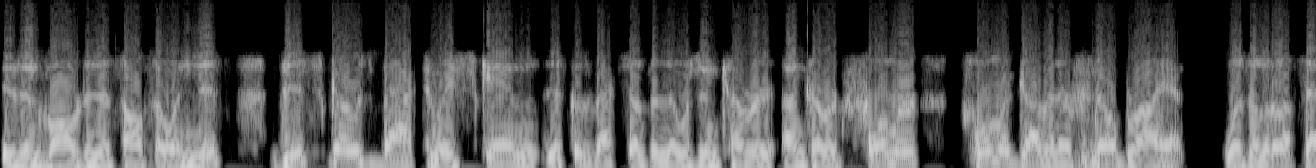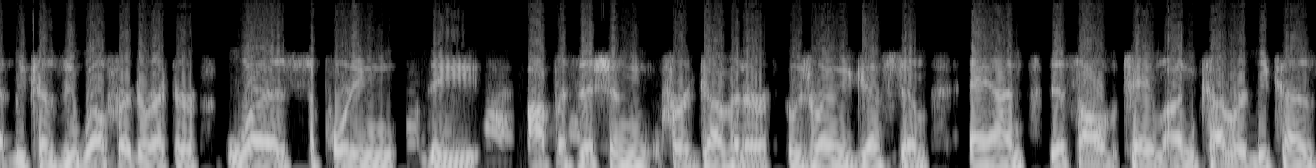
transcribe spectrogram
is involved in this also, and this this goes back to a scan. This goes back to something that was uncovered uncovered. Former former Governor Phil Bryant was a little upset because the welfare director was supporting the opposition for governor who was running against him. And this all came uncovered because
